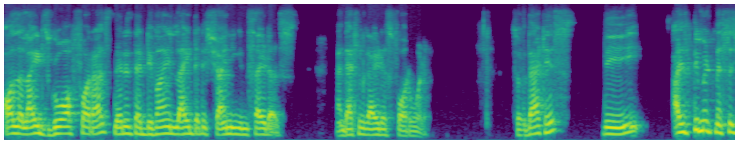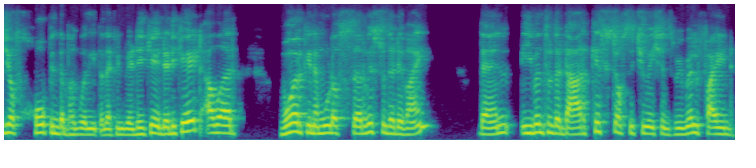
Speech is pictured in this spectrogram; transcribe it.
all the lights go off for us there is that divine light that is shining inside us. And that will guide us forward. So that is the ultimate message of hope in the bhagavad gita that when we dedicate, dedicate our work in a mood of service to the divine then even through the darkest of situations, we will find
